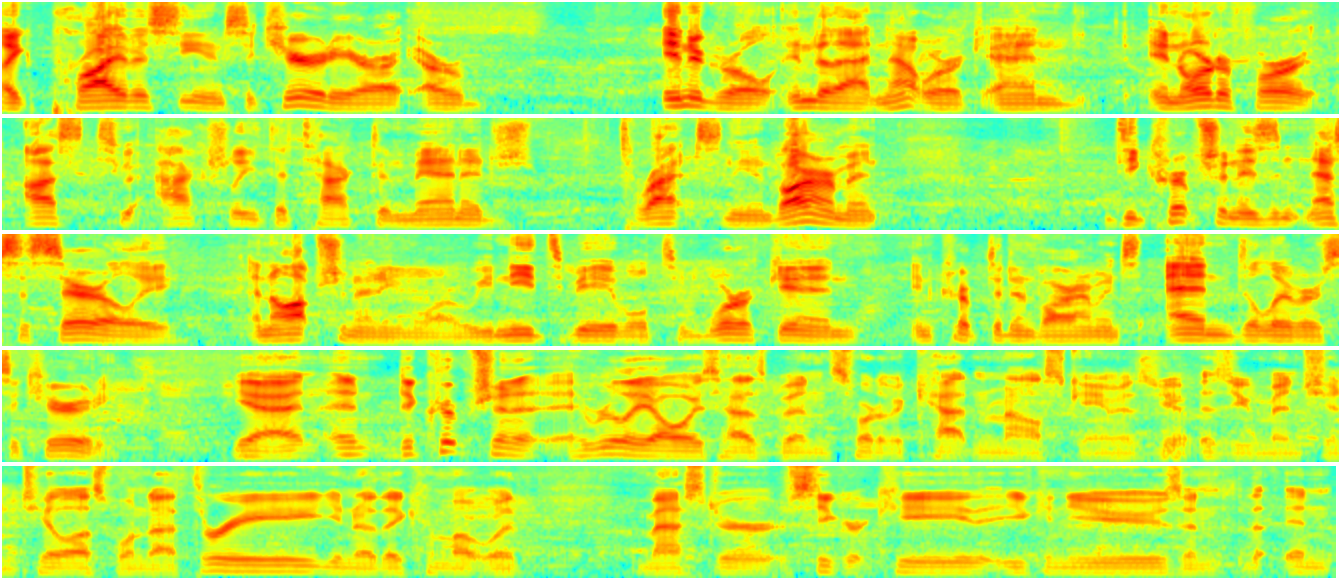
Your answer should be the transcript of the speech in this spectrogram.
like privacy and security are, are integral into that network. And in order for us to actually detect and manage threats in the environment, decryption isn't necessarily an option anymore. We need to be able to work in encrypted environments and deliver security. Yeah, and, and decryption it really always has been sort of a cat and mouse game, as you, Yep. as you mentioned. TLS 1.3, you know, they come up with master secret key that you can use, and and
